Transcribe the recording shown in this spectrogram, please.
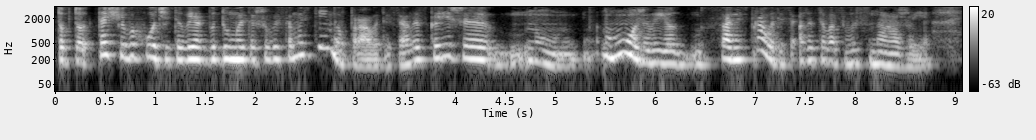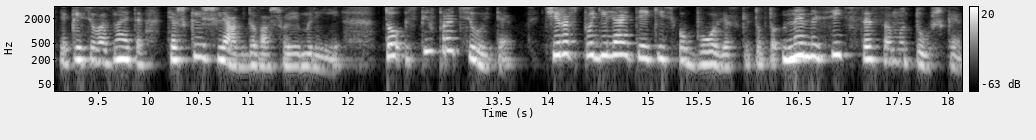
Тобто, те, що ви хочете, ви якби думаєте, що ви самостійно вправитеся, але скоріше, ну, ну може, ви самі справитеся, але це вас виснажує. Якийсь у вас, знаєте, тяжкий шлях до вашої мрії. То співпрацюйте чи розподіляйте якісь обов'язки, тобто не несіть все самотужки.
